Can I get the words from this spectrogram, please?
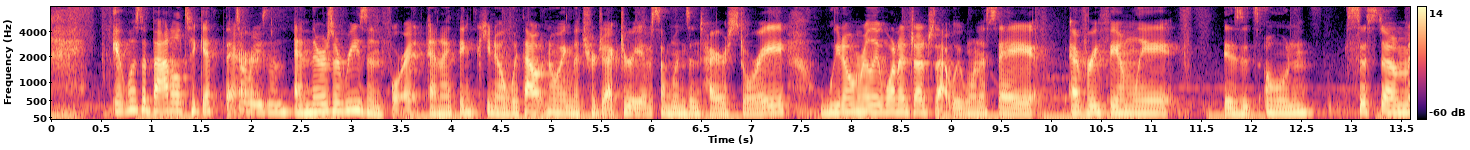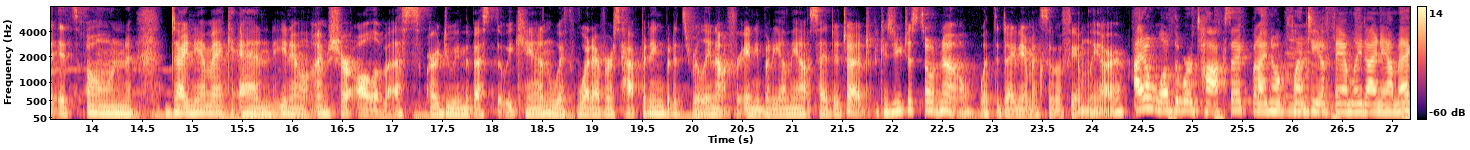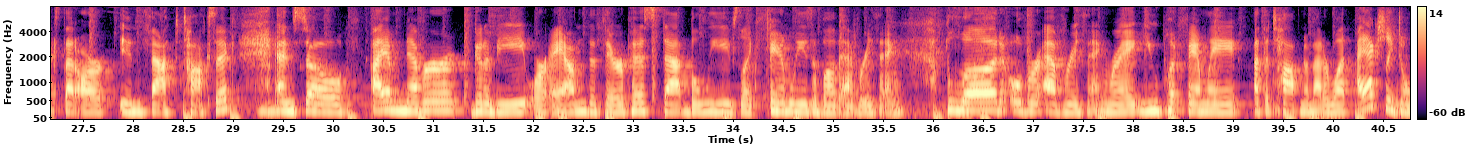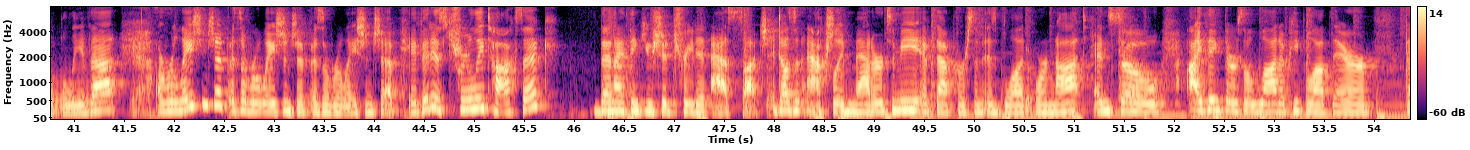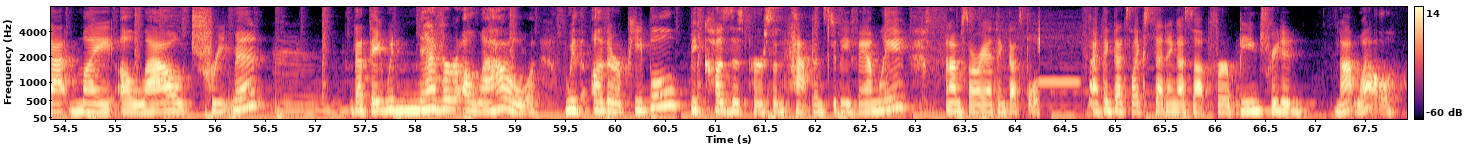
it was a battle to get there. It's a reason. And there's a reason for it. And I think, you know, without knowing the trajectory of someone's entire story, we don't really want to judge that. We want to say every family is its own system, its own dynamic. And, you know, I'm sure all of us are doing the best that we can with whatever's happening, but it's really not for anybody on the outside to judge because you just don't know what the dynamics of a family are. I don't love the word toxic, but I know plenty mm. of family dynamics that are in fact toxic. Mm. And so I am never going to be or am the therapist that believes like family is above everything, blood over everything, right? You put family at the top no matter what. I actually don't believe that. Yes. A relationship is a relationship relationship is a relationship. If it is truly toxic, then I think you should treat it as such. It doesn't actually matter to me if that person is blood or not. And so I think there's a lot of people out there that might allow treatment that they would never allow with other people because this person happens to be family. And I'm sorry, I think that's bullshit. I think that's like setting us up for being treated not well.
